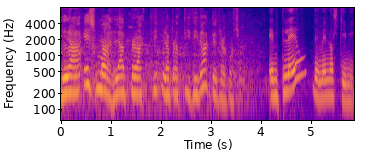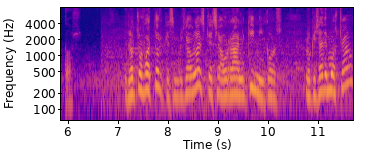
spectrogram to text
La, es más la, practi- la practicidad que otra cosa. Empleo de menos químicos. El otro factor que siempre se habla es que se ahorran químicos. Lo que se ha demostrado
